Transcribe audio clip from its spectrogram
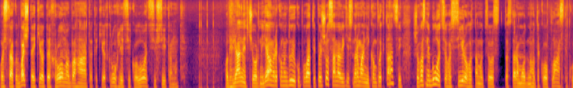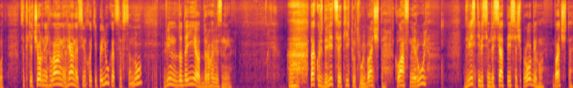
Ось так, от бачите, які от хрома багато, такі от круглі ці колодці, всі там от. От глянець чорний. Я вам рекомендую купувати Peugeot саме в якійсь нормальній комплектації, щоб у вас не було цього сірого, там, цього старомодного такого пластику. От. Все-таки чорний глянець, він хоч і пилюка, це все, ну він додає от, дороговізни. Також дивіться, який тут руль, бачите? Класний руль. 280 тисяч пробігу, бачите?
